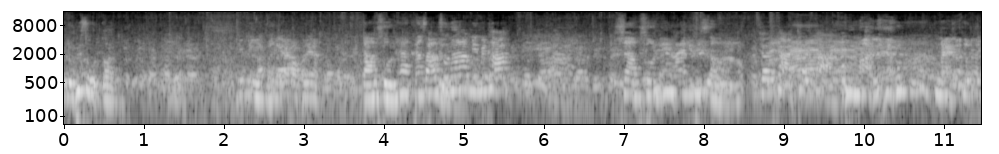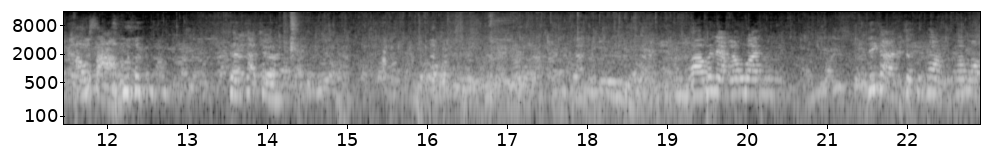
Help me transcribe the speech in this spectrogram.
หรือพิสูจน์ก่อน ไม่มีเหมือนแกบอกเขาเนี่ยตามศูนย์ห้าครั้งสามศูนย์ห้ามีไหมคะสามศูนย์ห้าครั้งที่สองเชิญค่ะเชิญค่ะโอ้มาแล้วแหมเกือบจะเข้าสามเชิญค่ะเชิญอ่าแผนกรางวัลนี่ค่ะเชิญคุณพ่อคุณพ่อมอบ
